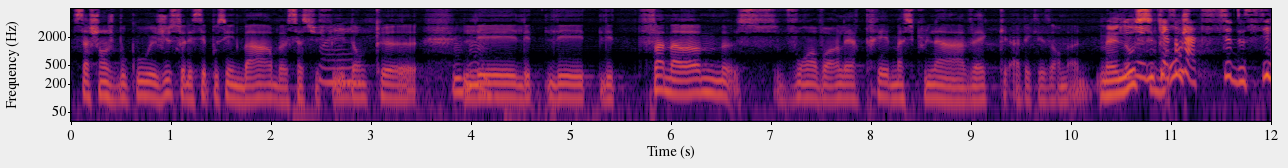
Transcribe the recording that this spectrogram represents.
ça change beaucoup. Et juste se laisser pousser une barbe, ça suffit. Ouais. Donc, euh, Mhm. les, les, les, les femmes à hommes vont avoir l'air très masculin avec, avec les hormones. Mais un aussi une question gros, d'attitude aussi,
